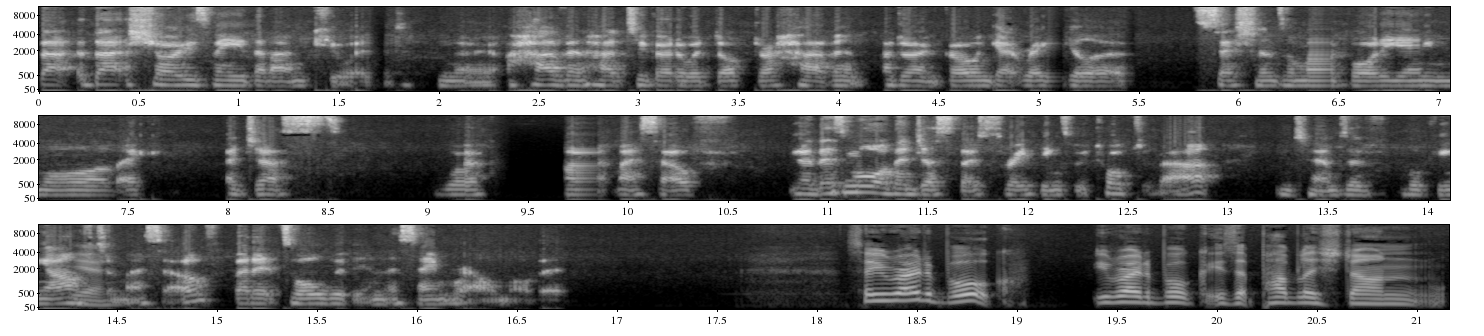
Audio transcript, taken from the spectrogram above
that that shows me that I'm cured. You know, I haven't had to go to a doctor. I haven't. I don't go and get regular sessions on my body anymore. Like I just work on it myself. You know, there's more than just those three things we talked about in terms of looking after yeah. myself, but it's all within the same realm of it. So you wrote a book. You wrote a book. Is it published on?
